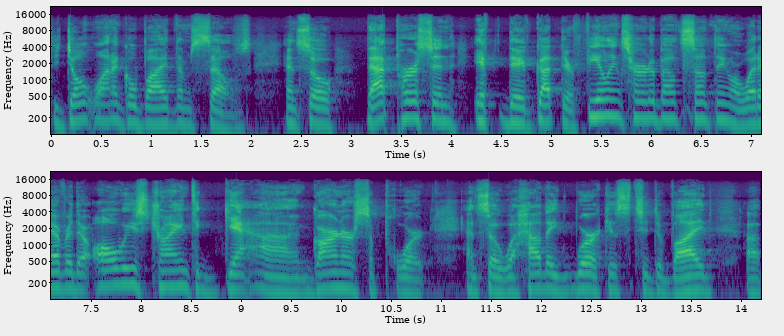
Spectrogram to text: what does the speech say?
They don't want to go by themselves. And so that person, if they've got their feelings hurt about something or whatever, they're always trying to ga- uh, garner support. And so, how they work is to divide uh,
